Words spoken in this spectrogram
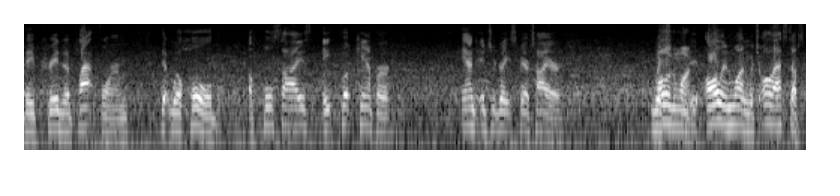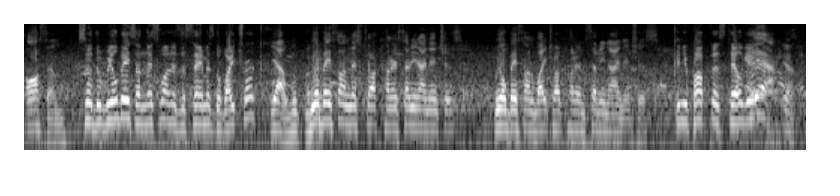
they've created a platform that will hold a full-size eight-foot camper and integrate spare tire. Which- All in one. All in one, which all that stuff's awesome. So the wheelbase on this one is the same as the white truck. Yeah, wh- wheelbase on this truck, 179 inches. Wheelbase on white truck, 179 inches. Can you pop this tailgate? Yeah. Yeah.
